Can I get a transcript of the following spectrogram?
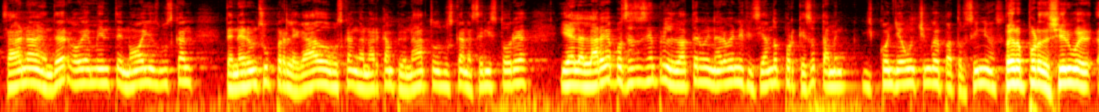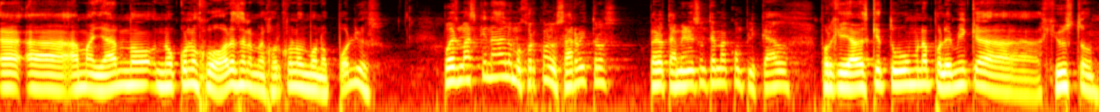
saben a vender? Obviamente no. Ellos buscan tener un super legado, buscan ganar campeonatos, buscan hacer historia. Y a la larga, pues eso siempre les va a terminar beneficiando porque eso también conlleva un chingo de patrocinios. Pero por decir, güey, a, a- amañar no, no con los jugadores, a lo mejor con los monopolios. Pues más que nada a lo mejor con los árbitros, pero también es un tema complicado. Porque ya ves que tuvo una polémica Houston,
